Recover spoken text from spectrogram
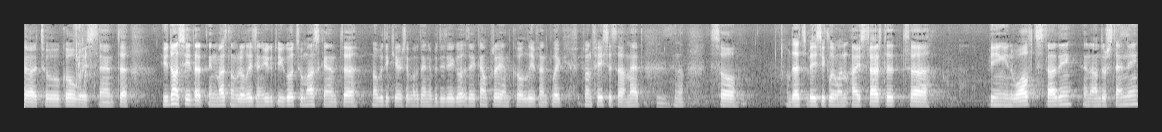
uh, to go with, and uh, you don't see that in Muslim religion. You you go to mosque and uh, nobody cares about anybody. They go, they come pray and go live, and like even faces are mad, mm. you know. So that's basically when I started uh, being involved, studying and understanding,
